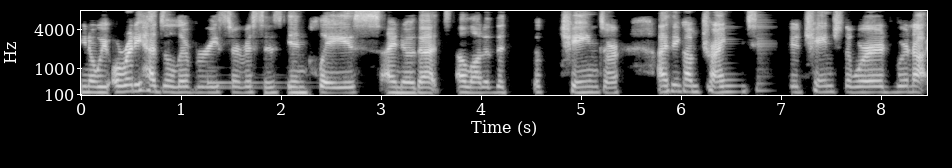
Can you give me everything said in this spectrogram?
You know, we already had delivery services in place. I know that a lot of the, the chains are, I think I'm trying to change the word. We're not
